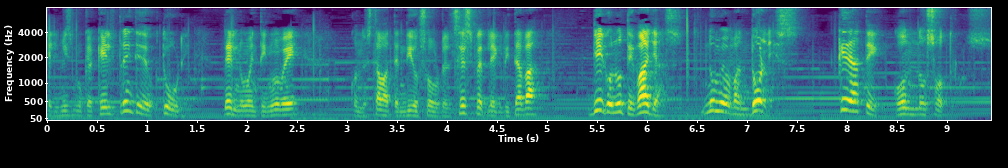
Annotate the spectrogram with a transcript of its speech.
el mismo que aquel 30 de octubre del 99, cuando estaba tendido sobre el césped, le gritaba, Diego, no te vayas, no me abandones, quédate con nosotros.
